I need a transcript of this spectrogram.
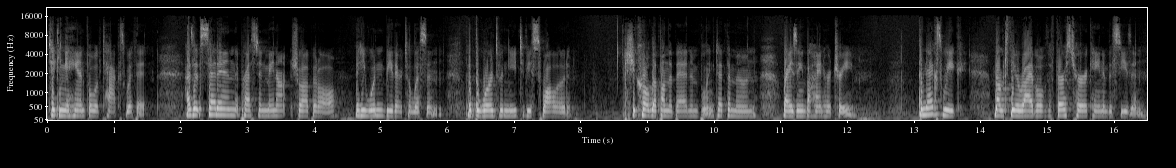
taking a handful of tacks with it. As it set in that Preston may not show up at all, that he wouldn't be there to listen, that the words would need to be swallowed, she curled up on the bed and blinked at the moon rising behind her tree. The next week marked the arrival of the first hurricane of the season.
